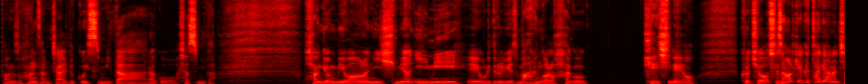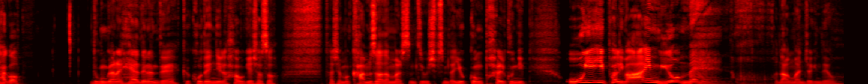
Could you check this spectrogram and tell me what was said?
방송 항상 잘 듣고 있습니다. 라고 하셨습니다. 환경 미화원이시면 이미 우리들을 위해서 많은 걸 하고 계시네요. 그렇죠. 세상을 깨끗하게 하는 작업. 누군가는 해야 되는데 그 고된 일 하고 계셔서 다시 한번 감사하다는 말씀 드리고 싶습니다. 6089님. 5228님, I'm your man. 오, 낭만적인데요.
